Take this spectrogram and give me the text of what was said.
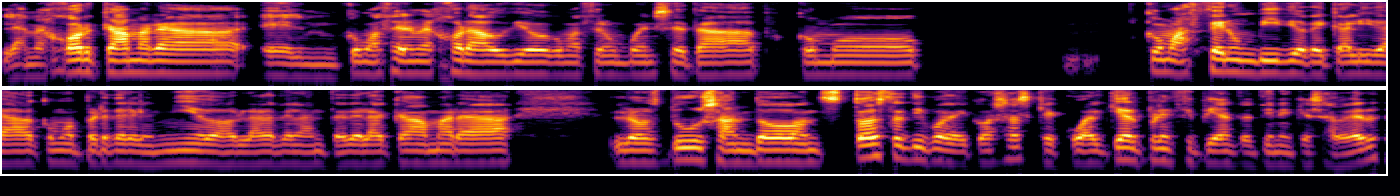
la mejor cámara, el, cómo hacer el mejor audio, cómo hacer un buen setup, cómo cómo hacer un vídeo de calidad, cómo perder el miedo a hablar delante de la cámara, los do's and don'ts, todo este tipo de cosas que cualquier principiante tiene que saber,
